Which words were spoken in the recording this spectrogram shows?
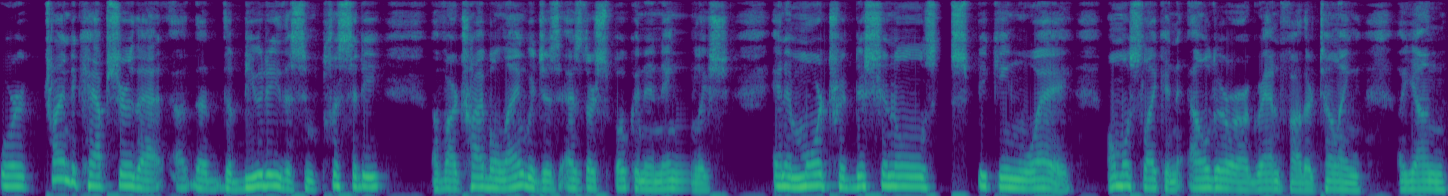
we're trying to capture that uh, the, the beauty, the simplicity of our tribal languages as they're spoken in English in a more traditional speaking way, almost like an elder or a grandfather telling a young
